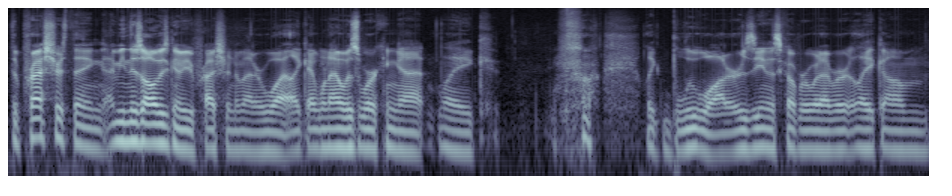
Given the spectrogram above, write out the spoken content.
the pressure thing. I mean, there's always going to be pressure no matter what. Like when I was working at like, like Blue Water, Zenescope, or whatever. Like um,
